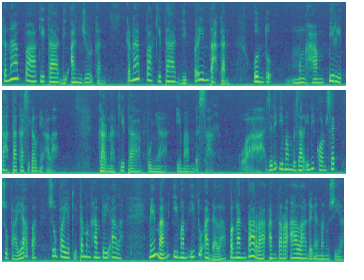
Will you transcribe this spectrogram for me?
Kenapa kita dianjurkan? Kenapa kita diperintahkan untuk menghampiri tahta kasih karunia Allah? Karena kita punya imam besar. Wah, jadi imam besar ini konsep supaya apa? Supaya kita menghampiri Allah. Memang imam itu adalah pengantara antara Allah dengan manusia.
